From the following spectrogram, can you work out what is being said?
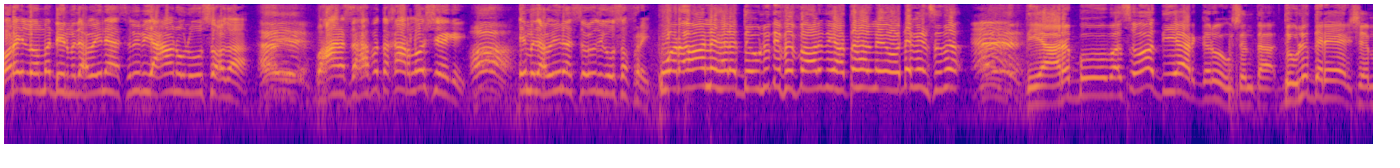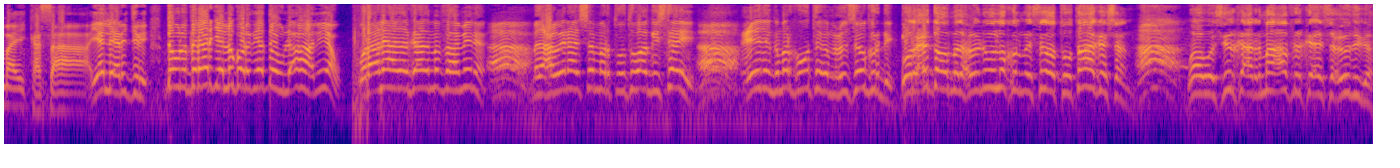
horay looma dhihin madaxweynaha sabiib iyo caanuul uu socdaa. Waxaana saxaafadda qaar loo sheegay in madaxweynaha sacuudiga u safray. War aana hela dawlad ifafaalidii hata helnay oo dhegansada diyaara buuba soo diyaar garowsanta dawladda reershe may kasaa yaa leeri jiri dawladda reer jeelu koradiya dawla ahaniyaw war ani hadalkaada ma fahmine? Madaxweynaha shamar tuuta waa gishtay ciidanka markuu u taga muxuu soo kordhay war cidda madaxweynuhu la kulmay isagoo tuutaha gashan? Waa wasiirka arrimaha afrika ee sacuudiga.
